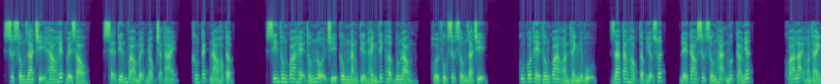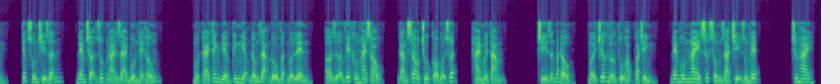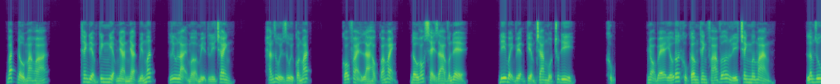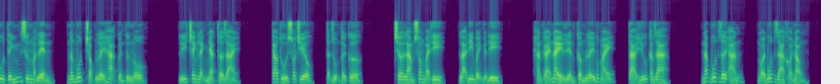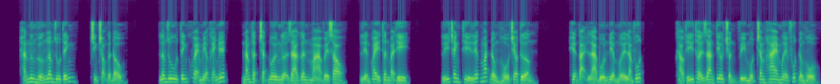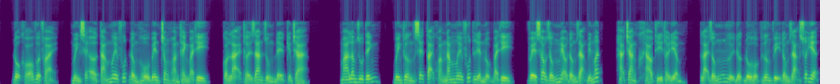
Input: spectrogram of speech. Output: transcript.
Sức sống giá trị hao hết về sau sẽ tiến vào mệt nhọc trạng thái không cách nào học tập. Xin thông qua hệ thống nội trí công năng tiến hành thích hợp buông lỏng hồi phục sức sống giá trị. Cũng có thể thông qua hoàn thành nhiệm vụ gia tăng học tập hiệu suất để cao sức sống hạn mức cao nhất. Khóa lại hoàn thành tiếp xuống chỉ dẫn đem trợ giúp ngài giải buồn hệ thống. Một cái thanh điểm kinh nghiệm đồng dạng đồ vật nổi lên ở giữa viết 026, đằng sau chú có bội suất 28. chỉ dẫn bắt đầu mời trước hưởng thụ học quá trình, đem hôm nay sức sống giá trị dùng hết. Chương hai, bắt đầu ma hóa. Thanh điểm kinh nghiệm nhàn nhạt biến mất, lưu lại mở mịt lý tranh. Hắn rủi rủi con mắt. Có phải là học quá mạnh, đầu óc xảy ra vấn đề? Đi bệnh viện kiểm tra một chút đi. Khủ. nhỏ bé yếu ớt khục câm thanh phá vỡ lý tranh mơ màng. Lâm du tính sưng mặt lên, nâng bút chọc lấy hạ quyển tử nô. Lý tranh lạnh nhạt thở dài. Cao thủ so chiêu, tận dụng thời cơ. Chờ làm xong bài thi, lại đi bệnh viện đi. Hắn cái này liền cầm lấy bút máy, tả hữu căng ra nắp bút rơi án ngòi bút ra khỏi nòng. Hắn ngưng hướng lâm du tĩnh, trịnh trọng gật đầu. Lâm du tĩnh khỏe miệng khẽ nhếch, nắm thật chặt đuôi ngựa ra gân mà về sau, liền quay thân bài thi. Lý tranh thì liếc mắt đồng hồ treo tường. Hiện tại là bốn điểm mười lăm phút. Khảo thí thời gian tiêu chuẩn vì một trăm hai mươi phút đồng hồ, độ khó vừa phải, mình sẽ ở 80 phút đồng hồ bên trong hoàn thành bài thi, còn lại thời gian dùng để kiểm tra. Mà lâm du tĩnh, bình thường sẽ tại khoảng 50 phút liền nộp bài thi, về sau giống mèo đồng dạng biến mất, hạ trang khảo thí thời điểm, lại giống người được đồ hộp hương vị đồng dạng xuất hiện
